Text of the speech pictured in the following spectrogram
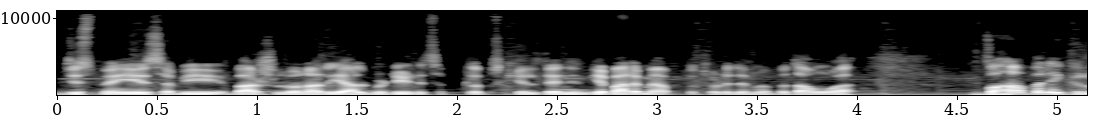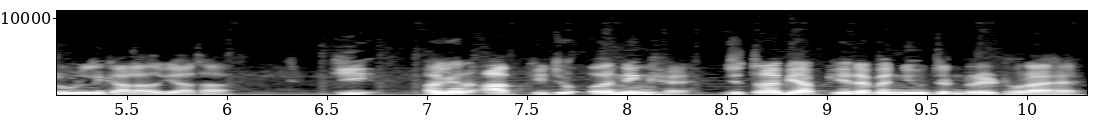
जिसमें ये सभी बार्सिलोना रियल मेड्रिड सब क्लब्स खेलते हैं, जिनके बारे में आपको थोड़ी देर में बताऊँगा, वहाँ पर एक रूल निकाला गया था कि अगर आपकी जो अर्निंग है, जितना भी आपकी रेवेन्यू जनरेट हो रहा है,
